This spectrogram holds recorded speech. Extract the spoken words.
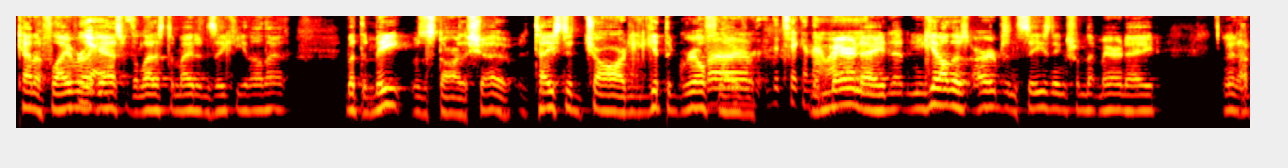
kind of flavor, I guess, with the lettuce, tomato, and ziki and all that. But the meat was the star of the show. It tasted charred. You could get the grill Love flavor, the chicken the that way. marinade. You get all those herbs and seasonings from that marinade. And I,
